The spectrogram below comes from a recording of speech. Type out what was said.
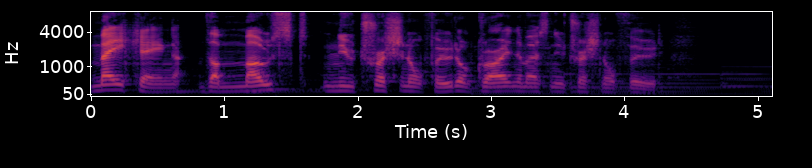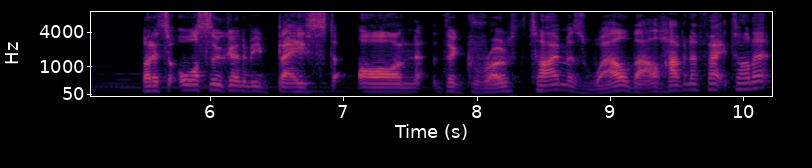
making the most nutritional food or growing the most nutritional food. But it's also going to be based on the growth time as well. That'll have an effect on it.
